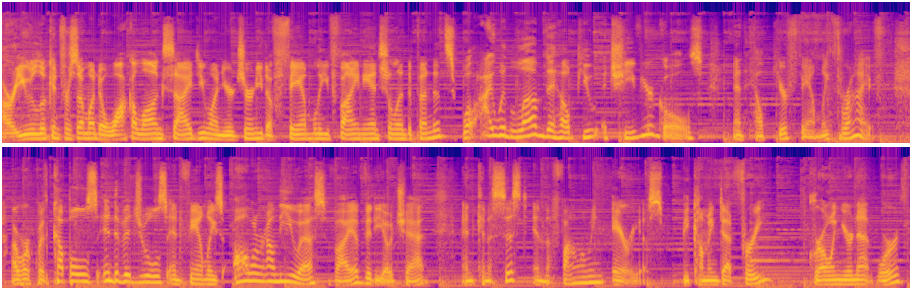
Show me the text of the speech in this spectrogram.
Are you looking for someone to walk alongside you on your journey to family financial independence? Well, I would love to help you achieve your goals and help your family thrive. I work with couples, individuals, and families all around the U.S. via video chat and can assist in the following areas becoming debt free, growing your net worth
